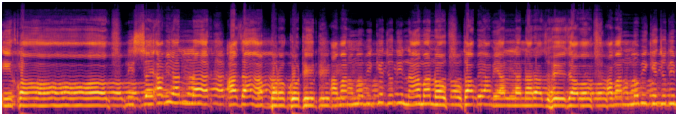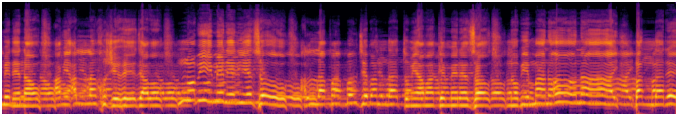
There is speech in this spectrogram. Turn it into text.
ইকাব। নিশ্চয় আমি আল্লাহর আযাব বড় কঠিন। আমার নবীকে যদি না মানো তবে আমি আল্লাহ নারাজ হয়ে যাব। আমার নবীকে যদি মেনে নাও, আমি আল্লাহ খুশি হয়ে যাব। নবী মেনে নিয়েছো। আল্লাহ পাক বলছে, বান্দা, তুমি আমাকে মেনেছো। নবী মানো নাই। বান্দারে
